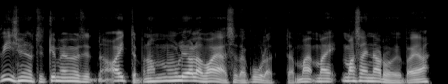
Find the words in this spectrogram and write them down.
viis minutit, kümme minutit, no aitab, noh, mul ei ole vaja seda kuulata, ma, ma, ma sain aru juba, jah.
